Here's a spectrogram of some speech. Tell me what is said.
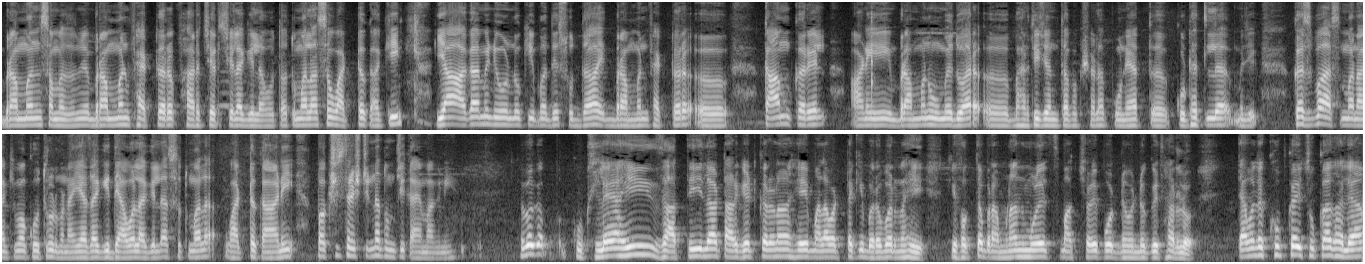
ब्राह्मण समाज म्हणजे ब्राह्मण फॅक्टर फार चर्चेला गेला होता. तुम्हाला असं वाटतं का की या आगामी निवडणुकीमध्ये सुद्धा एक ब्राह्मण फॅक्टर काम करेल आणि ब्राह्मण उमेदवार भारतीय जनता पक्षाला पुण्यात अ, कुठ्यातलं म्हणजे कसबास म्हणा किंवा कोथरूड म्हणा या जागी द्यावं लागेल असं तुम्हाला वाटतं का? आणि पक्षश्रेष्ठींना तुमची काय मागणी आहे? हे बघा कुठल्याही जातीला टार्गेट करणं हे मला वाटतं की बरोबर नाही की फक्त ब्राह्मणांमुळेच मागच्या वेळी पोटनिवडणुकीत हरलो. त्यामध्ये खूप काही चुका झाल्या.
